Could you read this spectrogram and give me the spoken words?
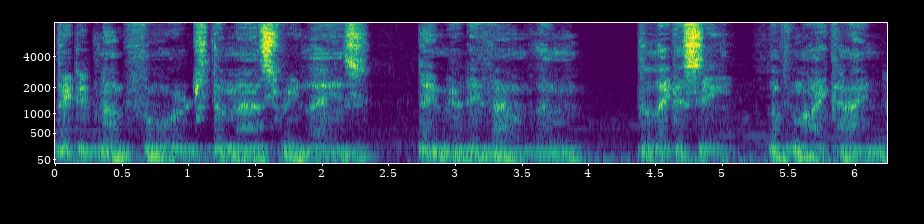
They did not forge the mass relays. They merely found them. The legacy of my kind.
